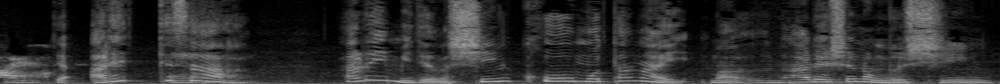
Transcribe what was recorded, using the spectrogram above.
はい。で、あれってさ、ある意味での信仰を持たない、まあ、ある種の無信、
